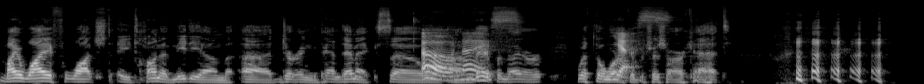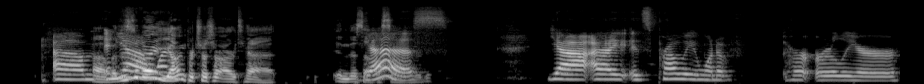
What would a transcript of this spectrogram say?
my wife watched a ton of Medium uh, during the pandemic, so Oh, I'm very familiar with the work Yes. of Patricia Arquette. Um, Uh, and but this yeah, is a very one- young Patricia Arquette in this episode. Yes. Yeah, I it's probably one of her earlier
